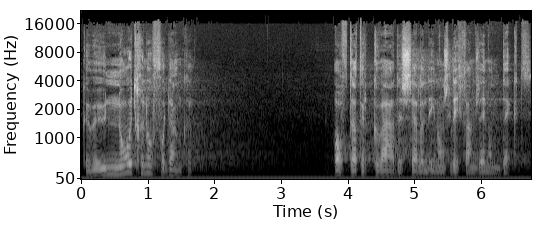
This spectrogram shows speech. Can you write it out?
Kunnen we u nooit genoeg voor danken. Of dat er kwade cellen in ons lichaam zijn ontdekt.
